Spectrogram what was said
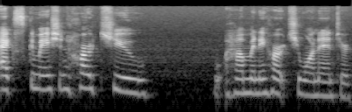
Exclamation heart you. How many hearts you want to enter?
